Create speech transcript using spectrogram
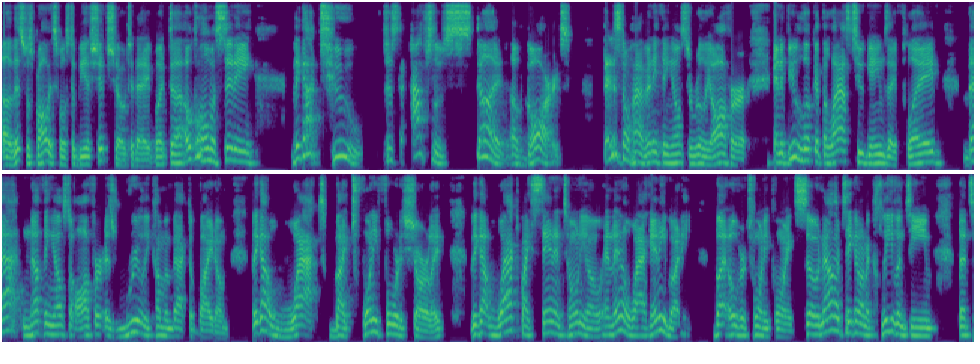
Uh, this was probably supposed to be a shit show today, but uh, Oklahoma City, they got two just absolute stud of guards. They just don't have anything else to really offer. And if you look at the last two games they've played, that nothing else to offer is really coming back to bite them. They got whacked by 24 to Charlotte. They got whacked by San Antonio, and they don't whack anybody by over 20 points. So now they're taking on a Cleveland team that's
